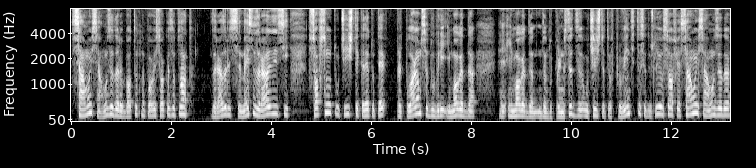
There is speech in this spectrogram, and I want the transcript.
само и само за да работят на по-висока заплата. Зарязали си семейства, зарязали си собственото училище, където те, предполагам, са добри и могат да, и могат да, да допринесат за училищата в провинцията, са дошли в София само и само за да,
